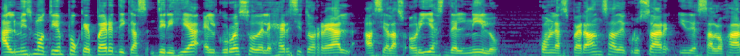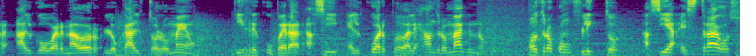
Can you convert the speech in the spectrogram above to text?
Al mismo tiempo que Pérdicas dirigía el grueso del ejército real hacia las orillas del Nilo, con la esperanza de cruzar y desalojar al gobernador local Ptolomeo y recuperar así el cuerpo de Alejandro Magno, otro conflicto hacía estragos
